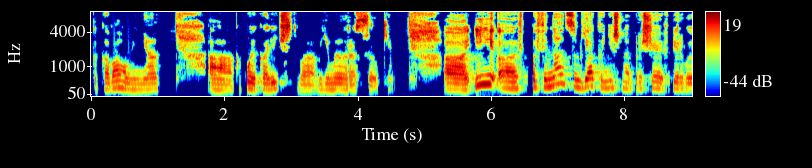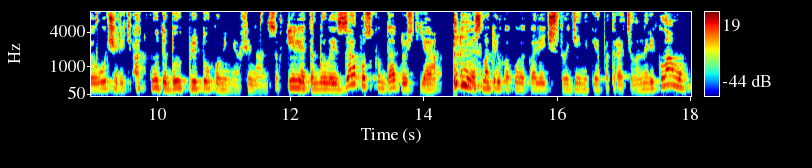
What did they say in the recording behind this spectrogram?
какова у меня а, какое количество в e-mail рассылки. А, и а, по финансам я, конечно, обращаю в первую очередь, откуда был приток у меня финансов. Или это было из запусков, да, то есть я смотрю, какое количество денег я потратила на рекламу,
